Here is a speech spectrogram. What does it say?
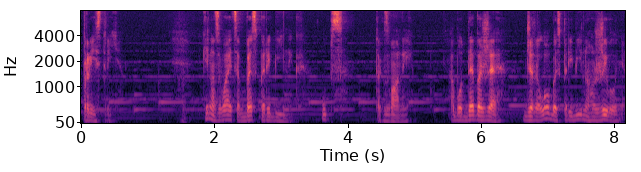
пристрій, який називається безперебійник. УПС, так званий. Або ДБЖ джерело безперебійного живлення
